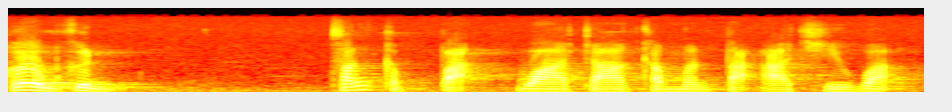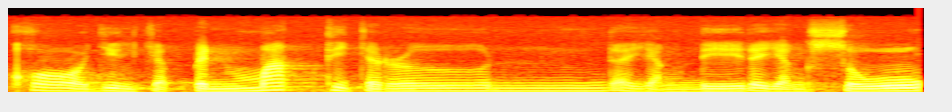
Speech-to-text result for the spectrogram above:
เพิ่มขึ้น สังกปะวาจากรรมันตะอาชีวะก็ยิ่งจะเป็นมรรคที่เจริญได้อย่างดีได้อย่างสูง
